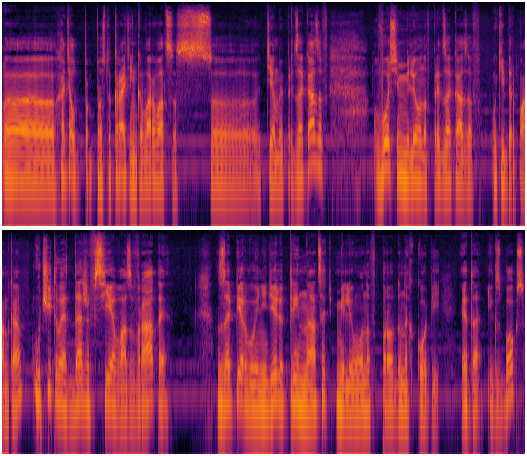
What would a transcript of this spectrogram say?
Э, Хотел пр- просто кратенько ворваться с э, темой предзаказов. 8 миллионов предзаказов у Киберпанка. Учитывая даже все возвраты, за первую неделю 13 миллионов проданных копий. Это Xbox,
